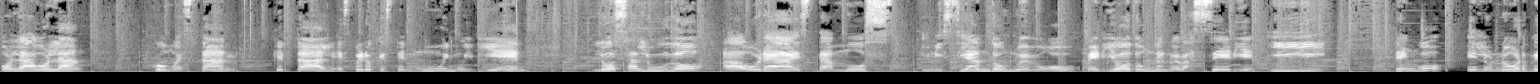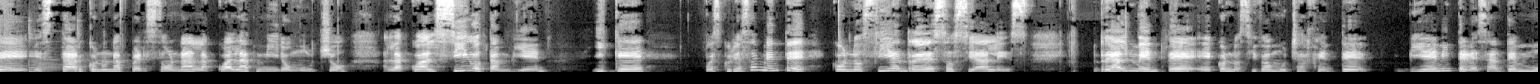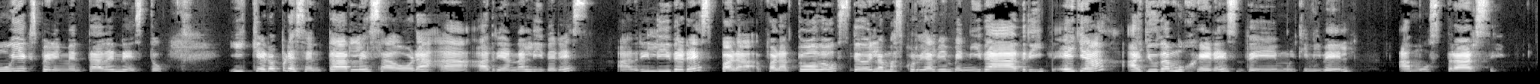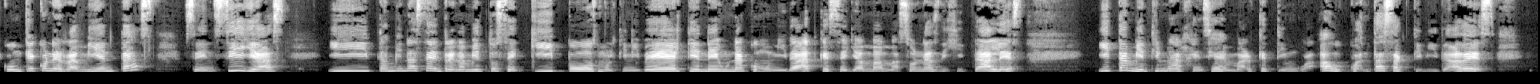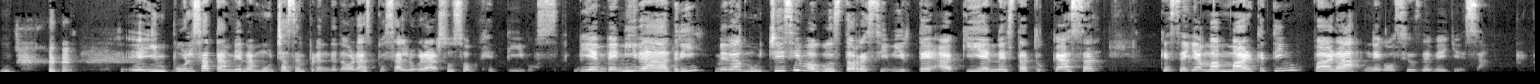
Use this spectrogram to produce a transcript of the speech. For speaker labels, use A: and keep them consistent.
A: Hola, hola, ¿cómo están? ¿Qué tal? Espero que estén muy, muy bien. Los saludo. Ahora estamos iniciando un nuevo periodo, una nueva serie y tengo el honor de estar con una persona a la cual admiro mucho, a la cual sigo también y que pues curiosamente conocí en redes sociales. Realmente he conocido a mucha gente bien interesante, muy experimentada en esto. Y quiero presentarles ahora a Adriana Líderes. Adri Líderes para, para todos. Te doy la más cordial bienvenida, Adri. Ella ayuda a mujeres de multinivel a mostrarse. ¿Con qué? Con herramientas sencillas y también hace entrenamientos equipos, multinivel, tiene una comunidad que se llama Amazonas Digitales y también tiene una agencia de marketing. ¡Wow! ¡Cuántas actividades! E impulsa también a muchas emprendedoras pues a lograr sus objetivos. Bienvenida Adri, me da muchísimo gusto recibirte aquí en esta tu casa que se llama Marketing para Negocios de Belleza.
